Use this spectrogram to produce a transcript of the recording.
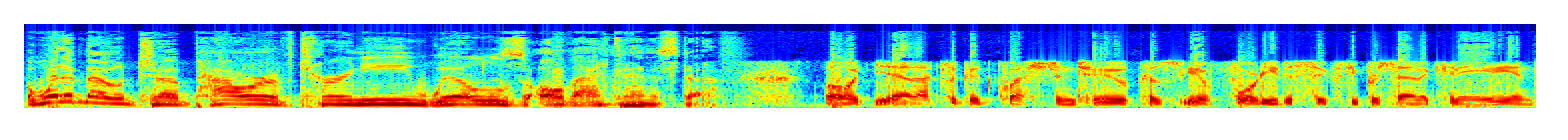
What about uh, power of attorney, wills, all that kind of stuff? Oh, yeah, that's a good question too, because you know, 40 to 60 percent of Canadians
